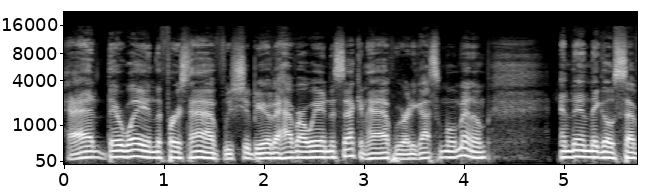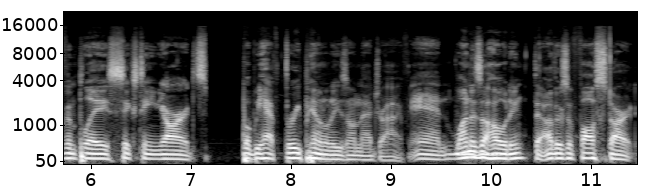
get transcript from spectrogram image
had their way in the first half. We should be able to have our way in the second half. We already got some momentum, and then they go seven plays, sixteen yards, but we have three penalties on that drive, and one is a mm. holding, the other's a false start.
